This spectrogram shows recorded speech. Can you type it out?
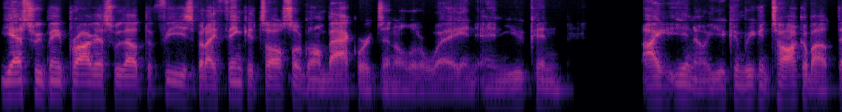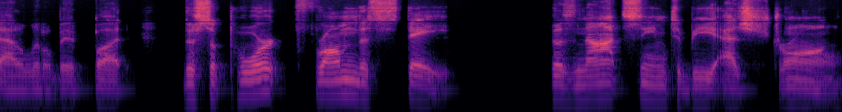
yes, we've made progress without the fees, but I think it's also gone backwards in a little way. And, and you can, I, you know, you can, we can talk about that a little bit, but the support from the state does not seem to be as strong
